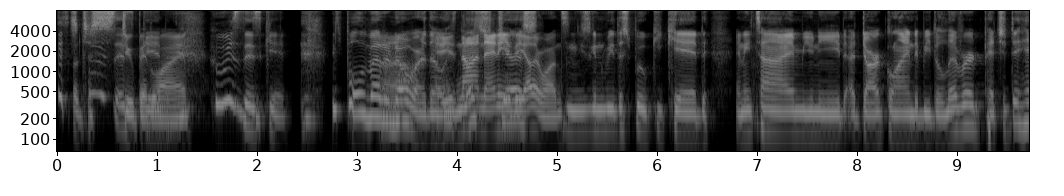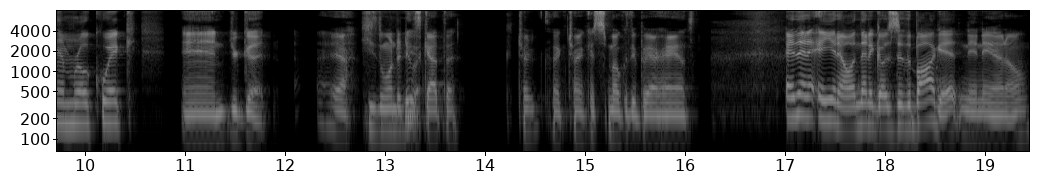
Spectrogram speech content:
Such a Who is this stupid line. Who is this kid? He's pulling him out of Uh, nowhere. They're and he's like, not in "Let's any of the other ones. And he's going to be the spooky kid. Anytime you need a dark line to be delivered, pitch it to him real quick, and you're good. Yeah, He's the one to do he's it. He's got the try, like trying to smoke with your bare hands. And then you know, and then it goes to the boggart, and then you know,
